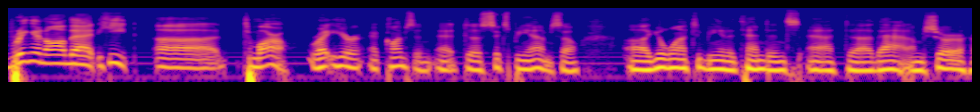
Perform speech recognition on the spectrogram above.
bringing all that heat uh, tomorrow, right here at Clemson at uh, 6 p.m. So uh, you'll want to be in attendance at uh, that. I'm sure.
